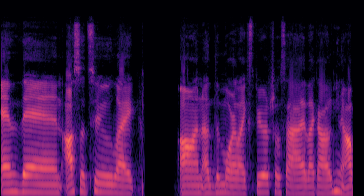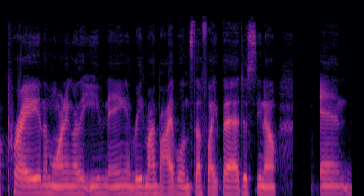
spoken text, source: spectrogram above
And then also too like on uh, the more like spiritual side, like I'll you know I'll pray in the morning or the evening and read my Bible and stuff like that. Just you know, and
